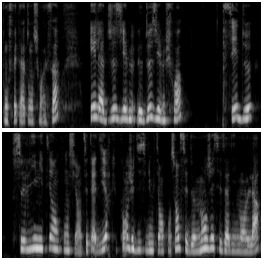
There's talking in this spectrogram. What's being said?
Donc, faites attention à ça. Et la deuxième, le deuxième choix, c'est de se limiter en conscience. C'est-à-dire que quand je dis se limiter en conscience, c'est de manger ces aliments-là,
